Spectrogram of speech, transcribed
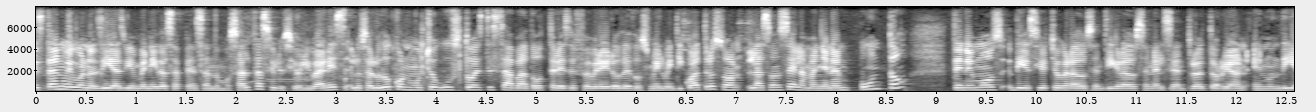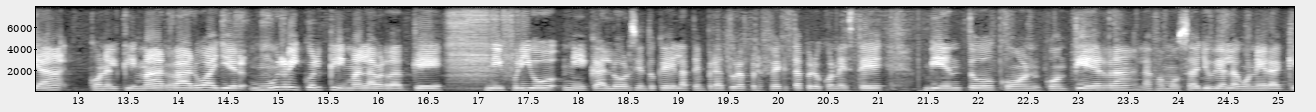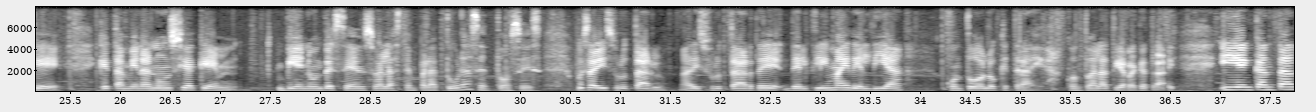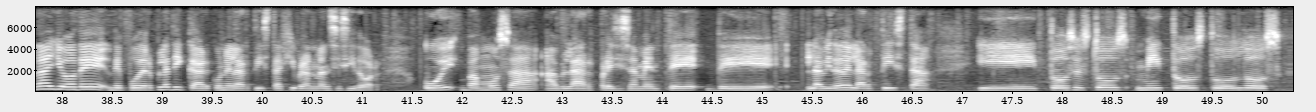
¿Cómo están? Muy buenos días, bienvenidos a Pensando en Voz soy Lucía Olivares. Los saludo con mucho gusto este sábado 3 de febrero de 2024. Son las 11 de la mañana en punto. Tenemos 18 grados centígrados en el centro de Torreón en un día con el clima raro. Ayer muy rico el clima, la verdad que ni frío ni calor. Siento que la temperatura perfecta, pero con este viento, con, con tierra, la famosa lluvia lagunera que, que también anuncia que viene un descenso en las temperaturas, entonces pues a disfrutarlo, a disfrutar de, del clima y del día con todo lo que traiga, con toda la tierra que trae. Y encantada yo de, de poder platicar con el artista Gibran Mancisidor. Hoy vamos a hablar precisamente de la vida del artista y todos estos mitos, todos los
